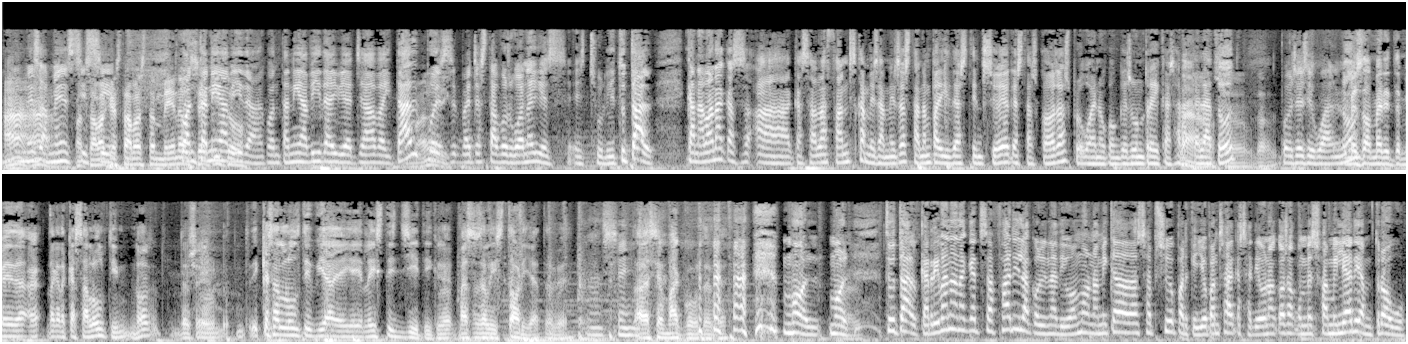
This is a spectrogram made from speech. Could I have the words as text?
Ah, a més a ah, més. Sí, pensava sí. que estaves també en el quan tenia vida, quan tenia vida i viatjava i tal, Vale, pues, dic. vaig estar a Botswana i és, és xuli. Total, que anaven a, caçar, a caçar elefants que a més a més estan en perill d'extinció i aquestes coses, però bueno, com que és un rei que se la Ah, pela tot, de- pues és igual, no? No? Més el mèrit també de, de, de caçar l'últim, no? De ser, de caçar l'últim ja, ja l'he extingit i que passes a la història, també. Ah, sí. Ha de ser maco, també. molt, molt. Total, que arriben en aquest safari i la Corina diu, home, una mica de decepció perquè jo pensava que seria una cosa com més familiar i em trobo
